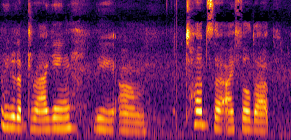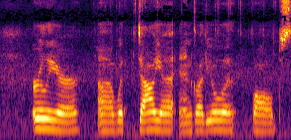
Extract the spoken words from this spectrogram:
ended up dragging the um, tubs that I filled up earlier uh, with dahlia and gladiola bulbs,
